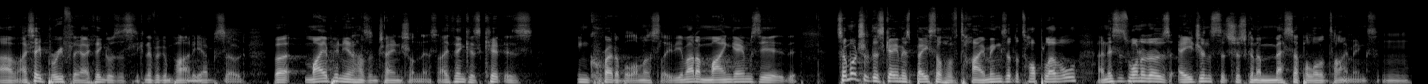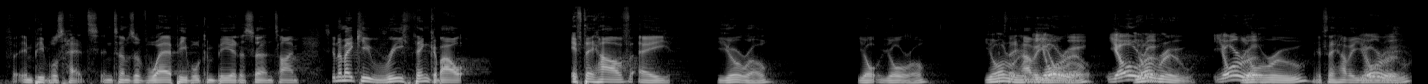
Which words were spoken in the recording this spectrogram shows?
Um, I say briefly. I think it was a significant part of the episode, but my opinion hasn't changed on this. I think his kit is incredible. Honestly, the amount of mind games. The, the- so much of this game is based off of timings at the top level, and this is one of those agents that's just going to mess up a lot of timings for, in people's heads in terms of where people can be at a certain time. It's going to make you rethink about if they have a euro, yo- euro, if they have a euro, Yoru. Yoru. Yoru. Yoru. euro, if they have a euro, Yoru.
